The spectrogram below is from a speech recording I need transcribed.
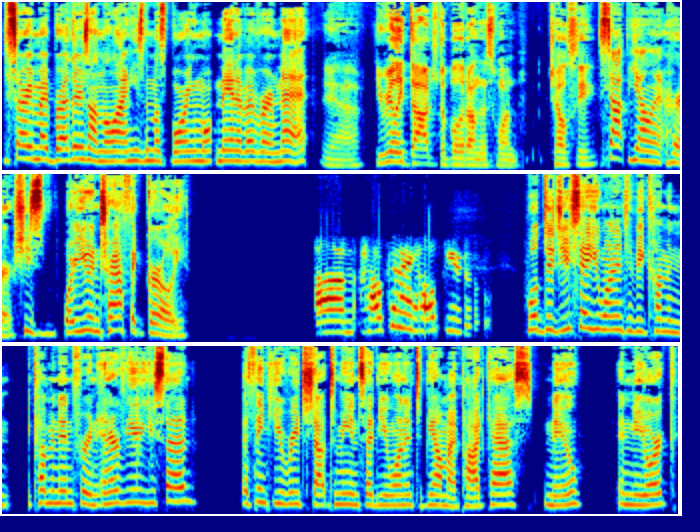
Sorry, my brother's on the line. He's the most boring mo- man I've ever met. Yeah. You really dodged a bullet on this one, Chelsea. Stop yelling at her. She's. Are you in traffic, girly? Um, how can I help you? Well, did you say you wanted to be coming coming in for an interview? You said. I think you reached out to me and said you wanted to be on my podcast, new in New York.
